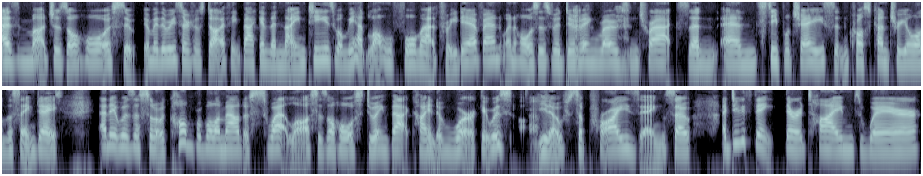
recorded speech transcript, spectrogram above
as much as a horse. It, I mean, the research was done, I think, back in the 90s when we had long format three day event when horses were doing roads and tracks and, and steeplechase and cross country all on the same day. And it was a sort of comparable amount of sweat loss as a horse doing that kind kind of work. It was, you know, surprising. So I do think there are times where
